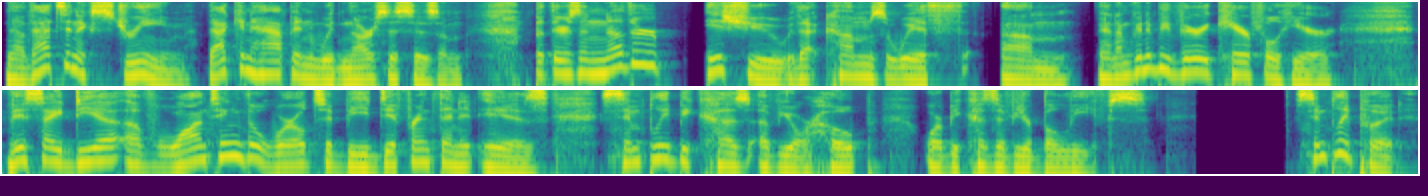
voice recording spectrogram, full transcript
Now, that's an extreme. That can happen with narcissism. But there's another issue that comes with, um, and I'm going to be very careful here this idea of wanting the world to be different than it is simply because of your hope or because of your beliefs. Simply put,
